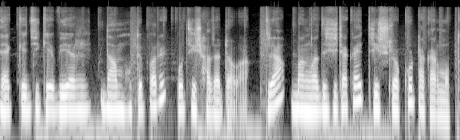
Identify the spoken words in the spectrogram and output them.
এক কেজি কেভিয়ার দাম হতে পারে পঁচিশ হাজার টাকা। যা বাংলাদেশি টাকায় ত্রিশ লক্ষ টাকার মতো।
